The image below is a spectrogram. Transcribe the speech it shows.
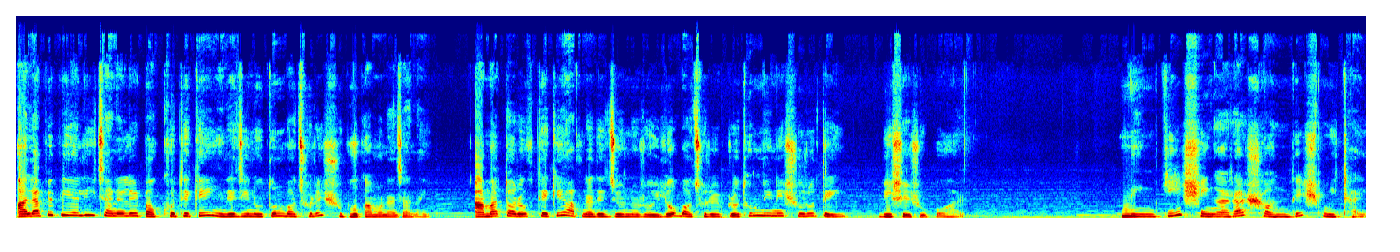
আলাপে পিয়ালি চ্যানেলের পক্ষ থেকে ইংরেজি নতুন বছরের শুভকামনা জানাই। আমার তরফ থেকে আপনাদের জন্য রইল বছরের প্রথম দিনের শুরুতেই বিশেষ উপহার। নিমকি সিঙ্গারা সন্দেশ মিঠাই।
